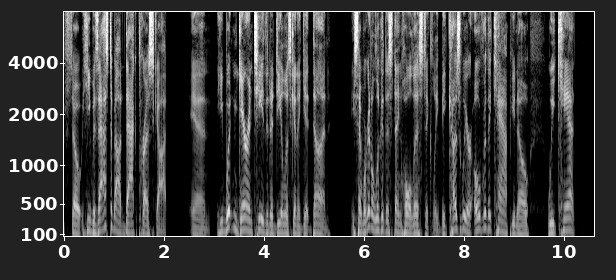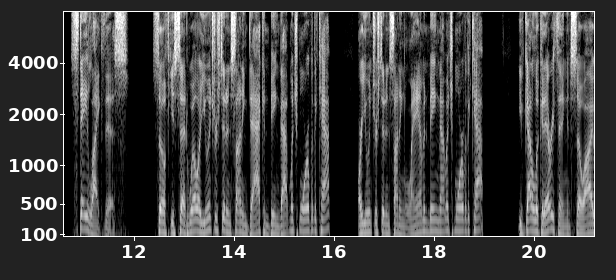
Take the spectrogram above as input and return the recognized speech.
So he was asked about Dak Prescott, and he wouldn't guarantee that a deal is going to get done. He said, We're going to look at this thing holistically. Because we are over the cap, you know, we can't stay like this. So if you said, Well, are you interested in signing Dak and being that much more over the cap? Are you interested in signing Lamb and being that much more over the cap? You've got to look at everything. And so I,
